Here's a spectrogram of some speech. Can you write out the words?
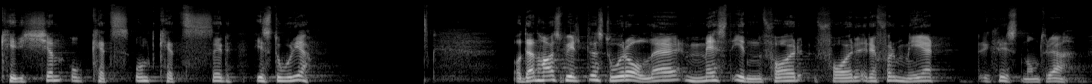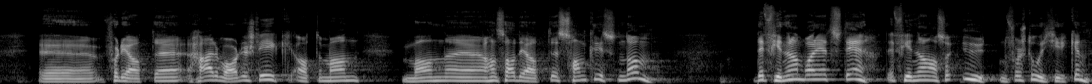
Kirchen und Ketzer-historie. Og Den har spilt en stor rolle mest innenfor for reformert kristendom, tror jeg. Eh, fordi at eh, her var det slik at man, man eh, Han sa det at sann kristendom det finner han bare ett sted. Det finner han altså utenfor storkirken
